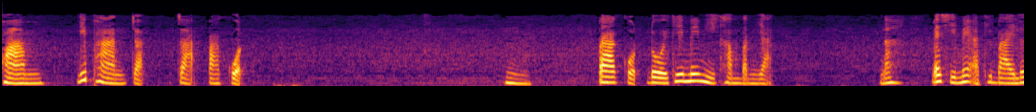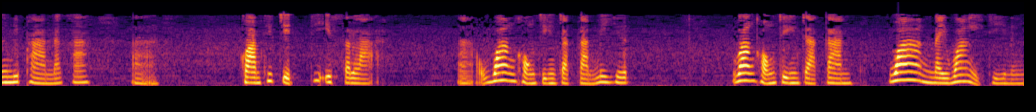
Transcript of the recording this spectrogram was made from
ความนิพพานจะจะปรากฏปรากฏโดยที่ไม่มีคำบัญญัติ นะแม่ชีไม่อธิบายเรื่องนิพพานนะคะะความที่จิตที่อิสระว่างของจริงจากการไม่ยึด ว่างของจริงจากการ ว่างในว่างอีกทีหนึ่ง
